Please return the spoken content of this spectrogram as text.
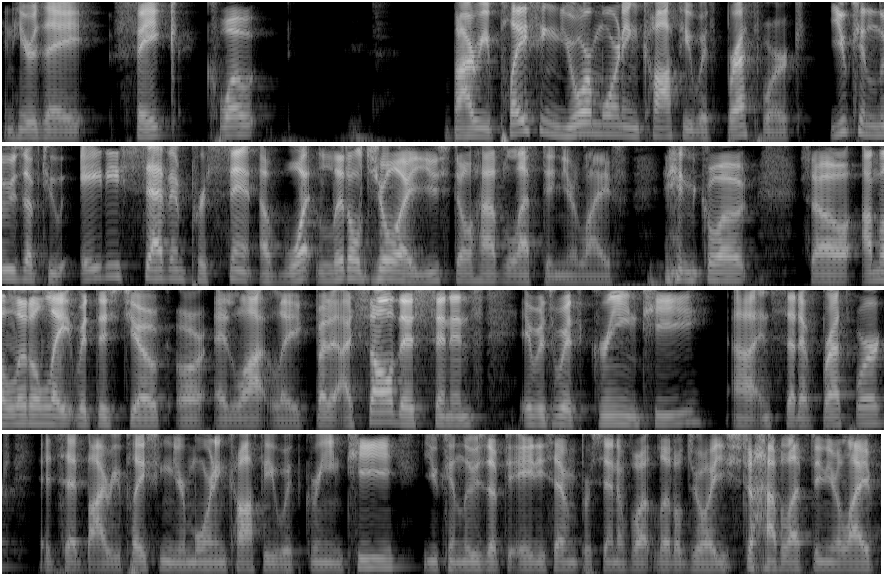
And here's a fake quote By replacing your morning coffee with breath work, you can lose up to 87% of what little joy you still have left in your life. End quote. So I'm a little late with this joke, or a lot late, but I saw this sentence. It was with green tea. uh, instead of breath work. It said by replacing your morning coffee with green tea, you can lose up to 87% of what little joy you still have left in your life.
